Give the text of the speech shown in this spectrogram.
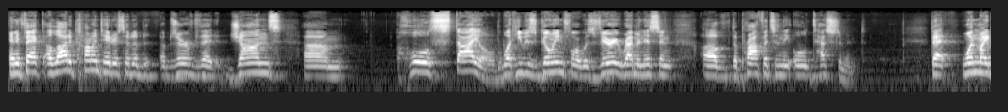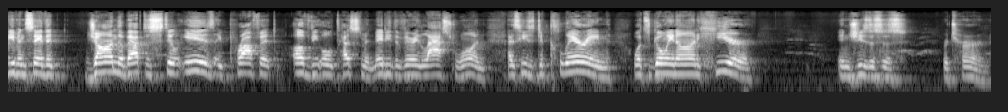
And in fact, a lot of commentators have observed that John's um, whole style, what he was going for, was very reminiscent of the prophets in the Old Testament. That one might even say that John the Baptist still is a prophet of the Old Testament, maybe the very last one, as he's declaring what's going on here in Jesus' return.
